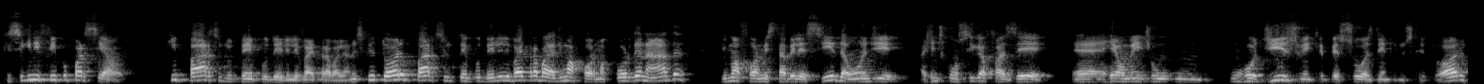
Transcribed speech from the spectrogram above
O que significa o parcial? Que parte do tempo dele ele vai trabalhar no escritório, parte do tempo dele ele vai trabalhar de uma forma coordenada, de uma forma estabelecida, onde a gente consiga fazer é, realmente um, um, um rodízio entre pessoas dentro do escritório,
